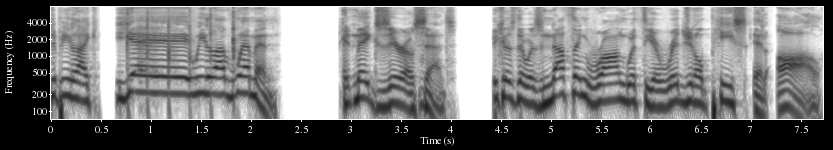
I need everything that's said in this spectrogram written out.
to be like, yay, we love women. It makes zero sense because there was nothing wrong with the original piece at all.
